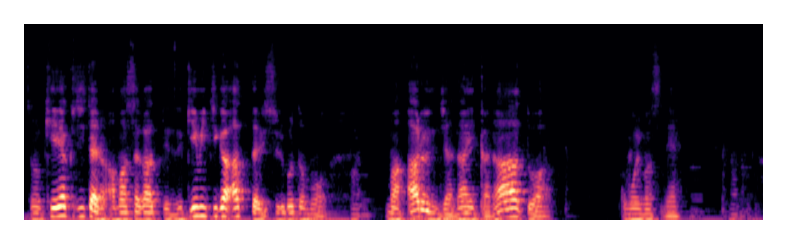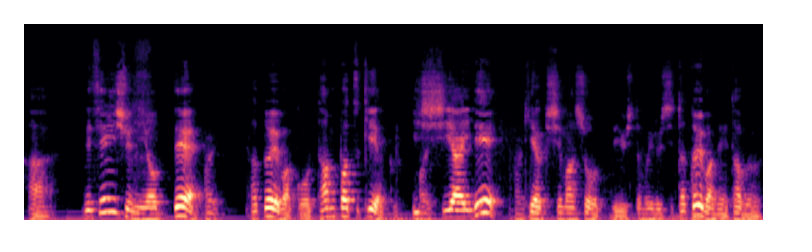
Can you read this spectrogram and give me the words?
その契約自体の甘さがあって抜け道があったりすることもはい。まああるんじゃないかなとは思いますね。はい、で選手によって例えばこう単発契約1試合ではい。契約しましょうっていう人もいるし例えばね多分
